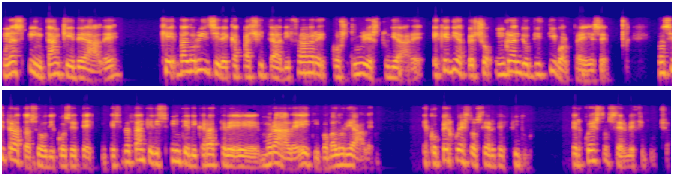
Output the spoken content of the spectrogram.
una spinta anche ideale che valorizzi le capacità di fare, costruire e studiare e che dia perciò un grande obiettivo al Paese. Non si tratta solo di cose tecniche, si tratta anche di spinte di carattere morale, etico, valoriale. Ecco, per questo serve fiducia. Per questo serve fiducia.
